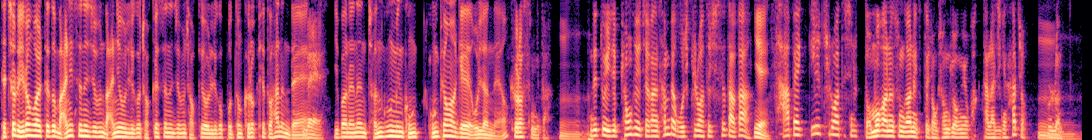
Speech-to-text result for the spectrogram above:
대체로 이런 거 할 때도 많이 쓰는 집은 많이 올리고 적게 쓰는 집은 적게 올리고 보통 그렇게도 하는데 네. 이번에는 전 국민 공, 평하게 올렸네요. 그렇습니다. 음. 근데 또 이제 평소에 제가 한 350kW씩 쓰다가 예. 401kW를 넘어가는 순간에 그때 전기요금이 확 달라지긴 하죠. 물론. 음.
